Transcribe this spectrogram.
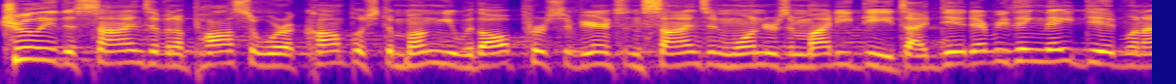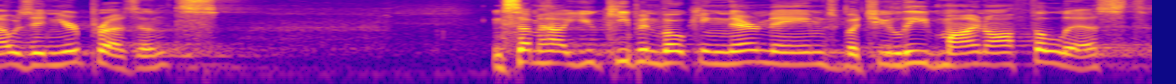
Truly, the signs of an apostle were accomplished among you with all perseverance and signs and wonders and mighty deeds. I did everything they did when I was in your presence. And somehow you keep invoking their names, but you leave mine off the list.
